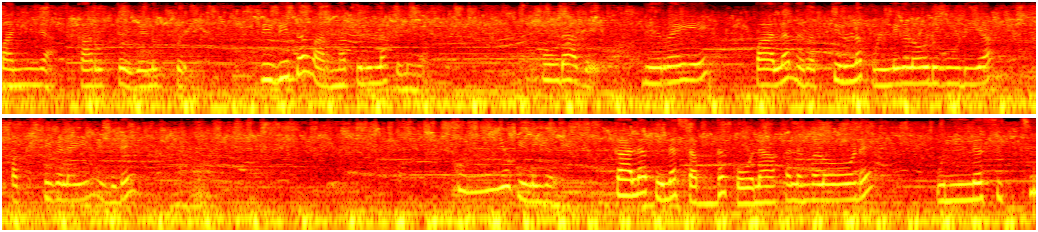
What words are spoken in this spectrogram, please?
മഞ്ഞ കറുപ്പ് വെളുപ്പ് വിവിധ വർണത്തിലുള്ള കിളികൾ. കൂടാതെ നിറയെ പല നിറത്തിലുള്ള പുള്ളികളോടുകൂടിയ പക്ഷികളെയും ഇവിടെ കുഞ്ഞു കിളികൾ. കലപില ശബ്ദ കോലാഹലങ്ങളോടെ ഉല്ലസിച്ച്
